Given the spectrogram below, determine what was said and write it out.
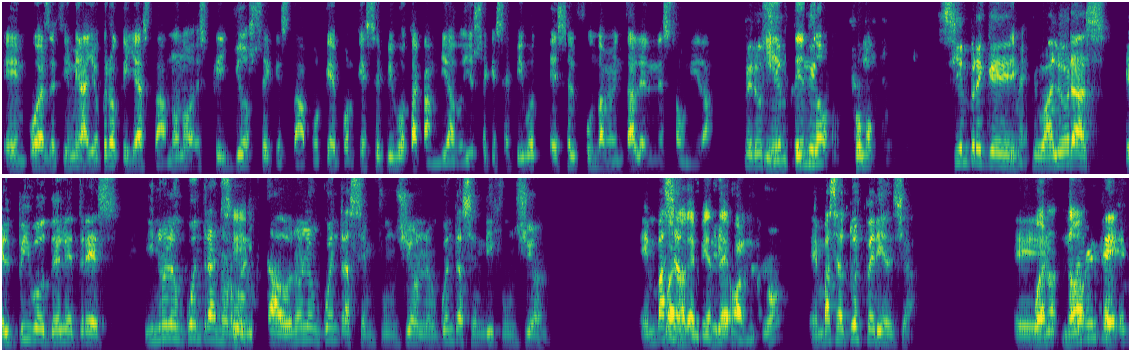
eh, puedas decir, mira, yo creo que ya está. No, no, es que yo sé que está. ¿Por qué? Porque ese pivot ha cambiado. Yo sé que ese pivot es el fundamental en esta unidad. Pero siempre entiendo que, cómo... Siempre que, valoras el pivot de L3 y no lo encuentras normalizado, no lo encuentras en función, lo encuentras en disfunción. En base a tu depende, En base a tu experiencia, eh, bueno, no, eh,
